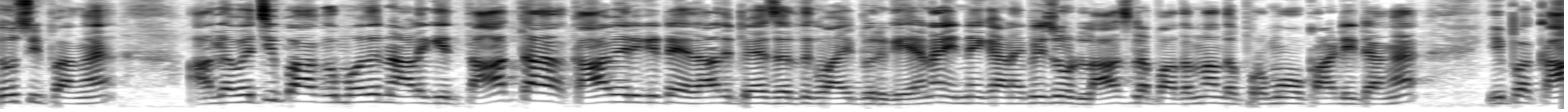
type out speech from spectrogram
யோசிப்பாங்க. அதை வச்சு பார்க்கும்போது நாளைக்கு தாத்தா காவேரி கிட்ட ஏதாவது பேசுறதுக்கு வாய்ப்பு இருக்குது ஏன்னா இன்றைக்கான எபிசோட் லாஸ்ட்டில் பார்த்தோம்னா அந்த ப்ரொமோவை காட்டிட்டாங்க. இப்போ கா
